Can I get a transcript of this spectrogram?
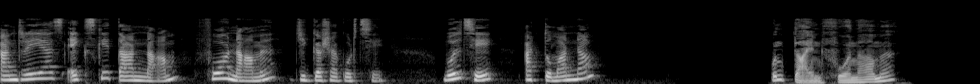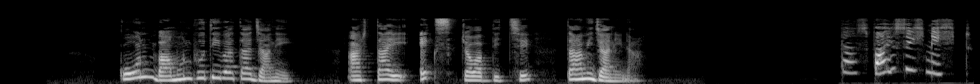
আন্দ্রেয়াস এক্সকে তার নাম ফো নামে জিজ্ঞাসা করছে। বলছে আর তোমার নাম? Und dein Vorname? কোন বামনভূতি বা তা জানে আর তাই এক্স জবাব দিচ্ছে তা আমি জানি না। Das weiß ich nicht.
